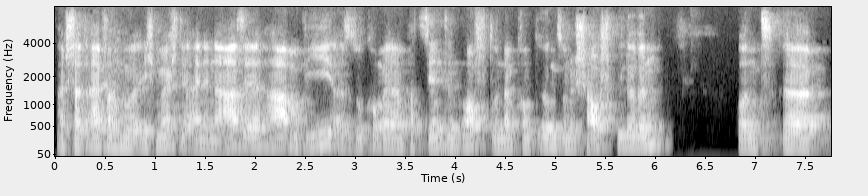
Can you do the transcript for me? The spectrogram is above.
Anstatt einfach nur, ich möchte eine Nase haben, wie, also so kommen ja dann Patienten oft und dann kommt irgend so eine Schauspielerin und äh,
